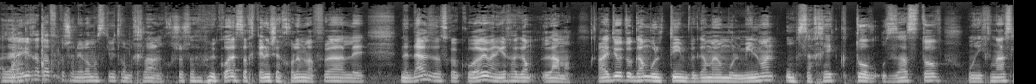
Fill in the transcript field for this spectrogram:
אז אני אגיד לך דווקא שאני לא מסכים איתך בכלל, אני חושב שכל השחקנים שיכולים להפריע לנדל זה דווקא קוארי, ואני אגיד לך גם למה. ראיתי אותו גם מול טים וגם היום מול מילמן, הוא משחק טוב, הוא זז טוב, הוא נכנס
